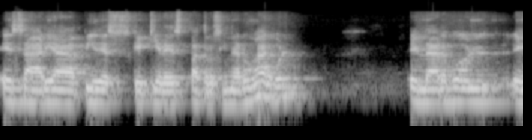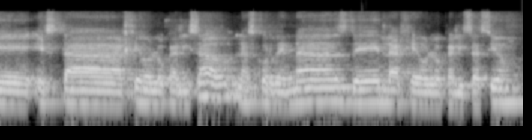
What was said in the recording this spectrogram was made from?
esa área pides que quieres patrocinar un árbol, el árbol eh, está geolocalizado, las coordenadas de la geolocalización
